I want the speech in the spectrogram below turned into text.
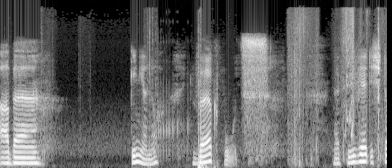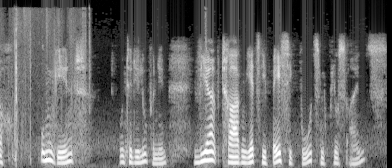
aber ging ja noch. Workboots. Ja, die werde ich doch umgehend unter die Lupe nehmen. Wir tragen jetzt die Basic Boots mit plus 1.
